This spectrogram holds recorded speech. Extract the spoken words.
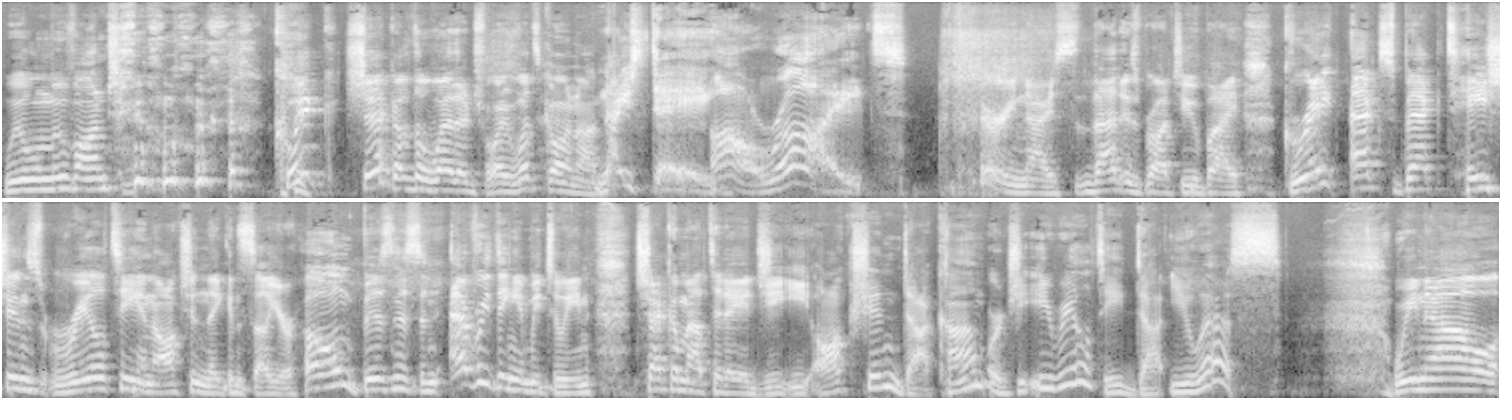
we will move on to quick check of the weather, Troy. What's going on? nice day. All right. Very nice. That is brought to you by Great Expectations Realty and Auction. They can sell your home, business, and everything in between. Check them out today at geauction.com or gerealty.us. We now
